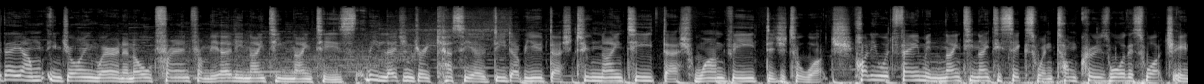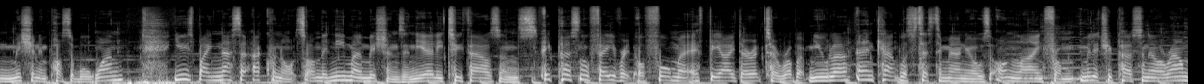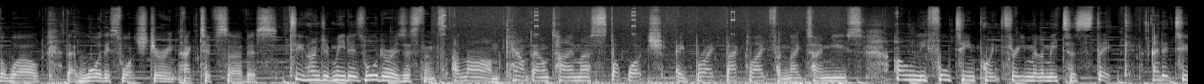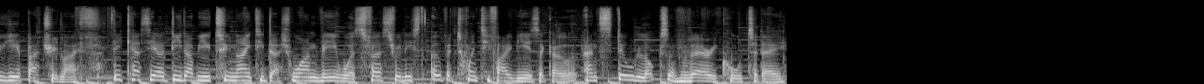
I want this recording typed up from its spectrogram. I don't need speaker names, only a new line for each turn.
Today I'm enjoying wearing an old friend from the early 1990s, the legendary Casio DW-290-1V digital watch. Hollywood fame in 1996 when Tom Cruise wore this watch in Mission Impossible 1, used by NASA aquanauts on the NEEMO missions in the early 2000s, a personal favorite of former FBI Director Robert Mueller, and countless testimonials online from military personnel around the world that wore this watch during active service. 200 meters water resistance, alarm, countdown timer, stopwatch, a bright backlight for nighttime use, only 14.3 millimeters thick, and a two-year battery life. The Casio DW290-1V was first released over 25 years ago and still looks very cool today.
